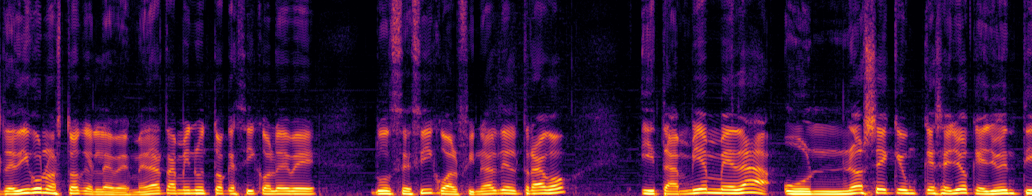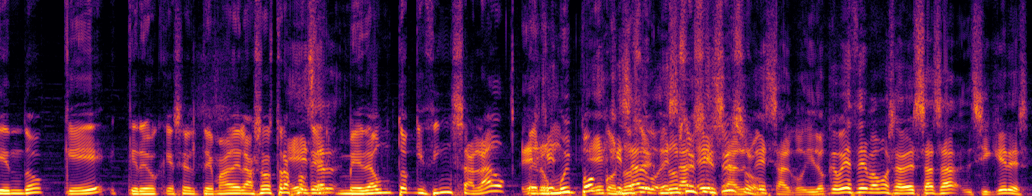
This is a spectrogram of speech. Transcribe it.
Te digo unos toques leves. Me da también un toquecico leve, dulcecico al final del trago. Y también me da un no sé qué, un qué sé yo, que yo entiendo que creo que es el tema de las ostras, porque al- me da un toquecín salado, pero que- muy poco. es que no es sé, algo, no sé si es, eso. es algo. Y lo que voy a hacer, vamos a ver, Sasa, si quieres.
